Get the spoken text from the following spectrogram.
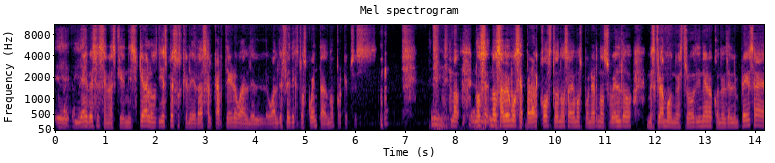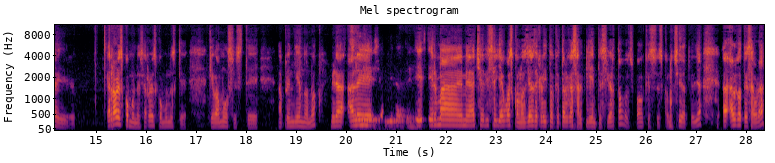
Eh, y hay veces en las que ni siquiera los 10 pesos que le das al cartero o al, del, o al de FedEx los cuentas, ¿no? Porque pues no, no, no, sabemos separar costos, no sabemos ponernos sueldo, mezclamos nuestro dinero con el de la empresa. errores comunes, errores comunes que, que vamos este, aprendiendo, ¿no? Mira, Ale, Irma MH dice, y aguas con los días de crédito que otorgas al cliente, ¿cierto? Supongo que es, es conocida tuya. ¿Algo te sabrá?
